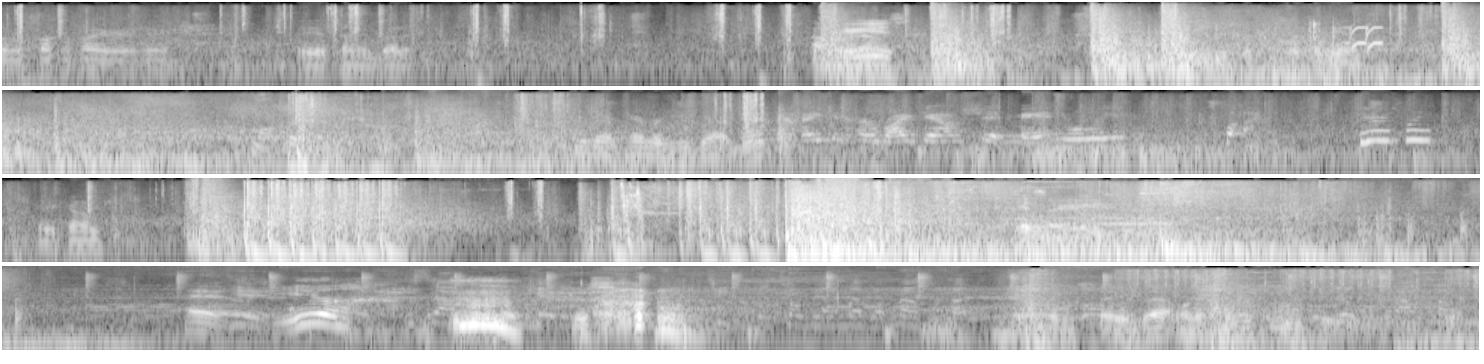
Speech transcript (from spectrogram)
Of a fucking fight right there. Yeah, tell me about it. Oh, here he is. goddamn hammer you got, dude? And they're making her write down shit manually. Seriously? Here he comes. Yes, sir. Hell yeah. save that one if you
